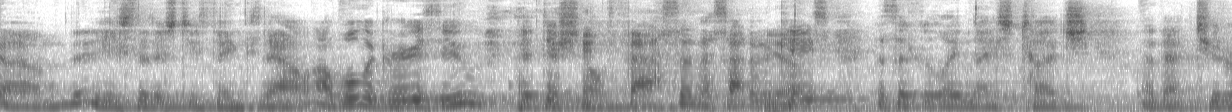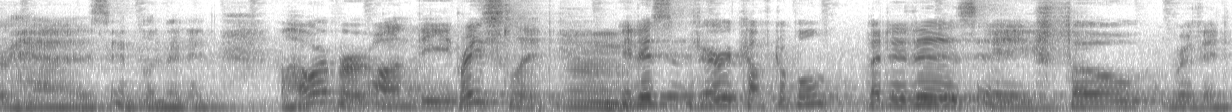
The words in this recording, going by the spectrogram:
Um, you said there's two things. Now, I will agree with you. The additional facet on the side of the Yeah. case is a really nice touch that Tudor has implemented. However, on the bracelet, Hmm. it isn't very comfortable, but it is a faux rivet,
